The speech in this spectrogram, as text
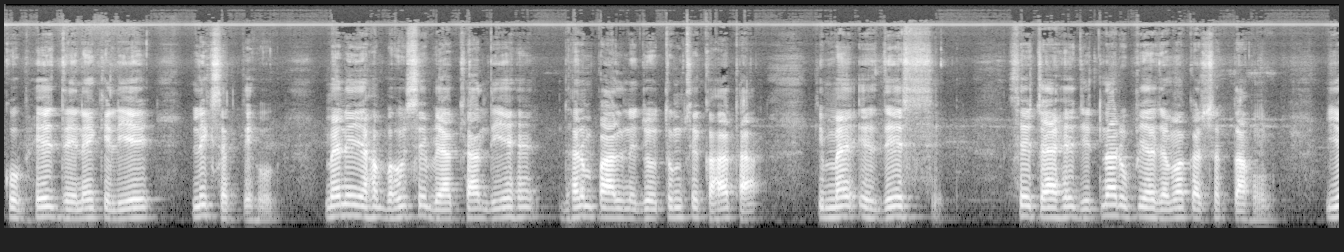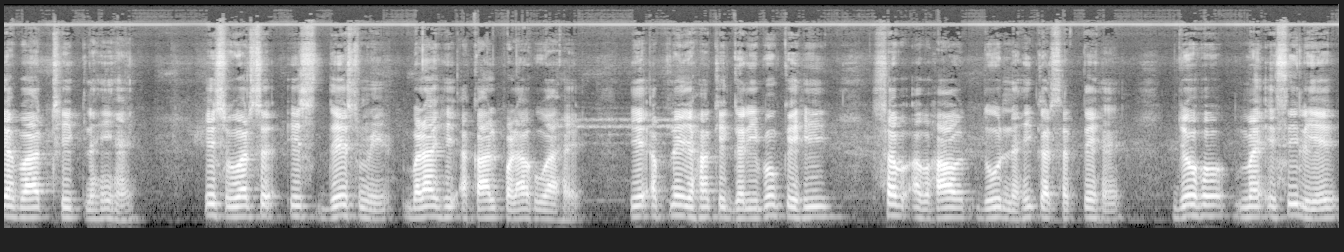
को भेज देने के लिए लिख सकते हो। मैंने यहाँ बहुत से व्याख्यान दिए हैं। धर्मपाल ने जो तुमसे कहा था कि मैं इस देश से चाहे जितना रुपया जमा कर सकता हूँ, यह बात ठीक नहीं है। इस वर्ष इस देश में बड़ा ही अकाल पड़ा हुआ है। ये अपने यहाँ के गरीबों के ही सब अभाव दूर नहीं कर सकते हैं। जो हो, मैं इसीलिए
